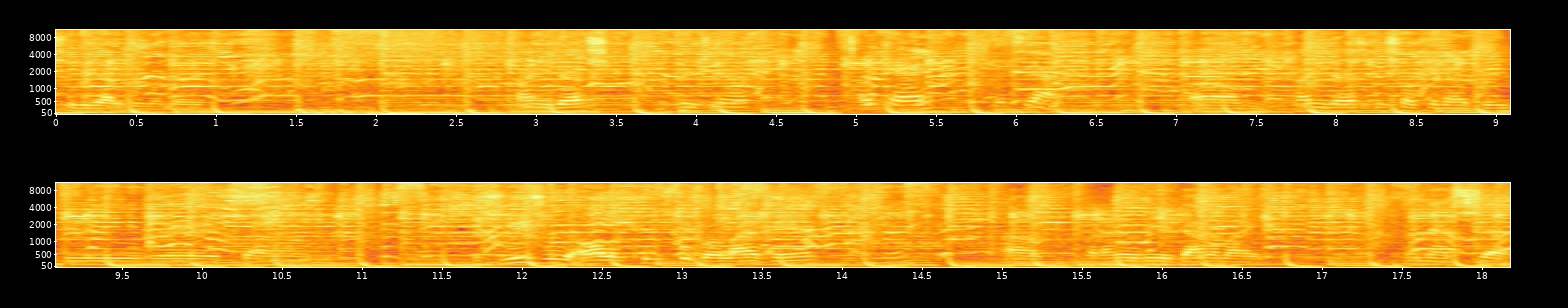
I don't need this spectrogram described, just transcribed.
That's what we gotta do one day. Tiny Desk, Patreon. Okay. What's that? Um, Tiny Desk is something that they do where it's, um, it's usually all acoustic or live band. Um, but I know they had Dynamite in that set.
